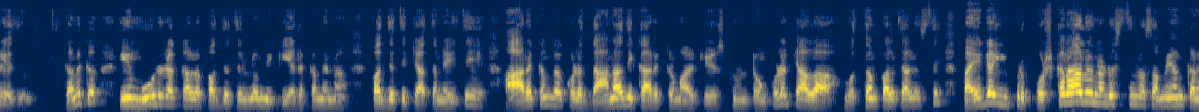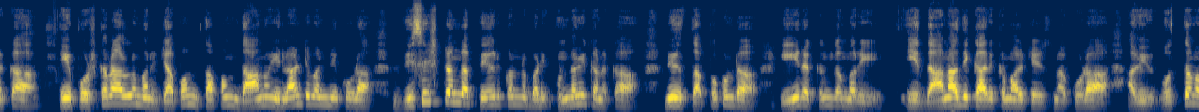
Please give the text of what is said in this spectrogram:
లేదు. కనుక ఈ మూడు రకాల పద్ధతుల్లో మీకు ఏ రకమైన పద్ధతి చేతనైతే ఆ రకంగా కూడా దానాది కార్యక్రమాలు చేసుకుంటాం కూడా చాలా ఉత్తమ ఫలితాలు వస్తాయి. పైగా ఇప్పుడు పుష్కరాలు నడుస్తున్న సమయం కనుక ఈ పుష్కరాల్లో మన జపం తపం దానం ఇలాంటివన్నీ కూడా విశిష్టంగా పేర్కొనబడి ఉన్నవి కనుక మీరు తప్పకుండా ఈ రకంగా మరి ఈ దానాది కార్యక్రమాలు చేసినా కూడా అవి ఉత్తమ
